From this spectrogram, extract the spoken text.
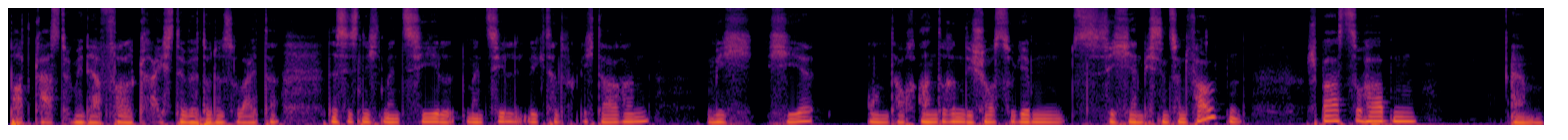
Podcast irgendwie der erfolgreichste wird oder so weiter. Das ist nicht mein Ziel. Mein Ziel liegt halt wirklich daran, mich hier und auch anderen die Chance zu geben, sich hier ein bisschen zu entfalten, Spaß zu haben, ähm,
